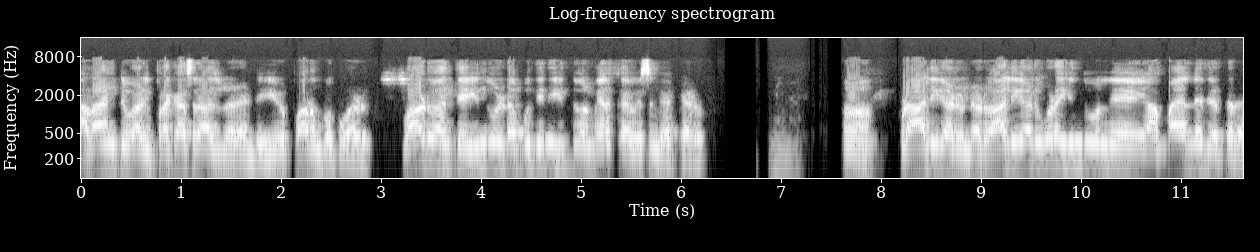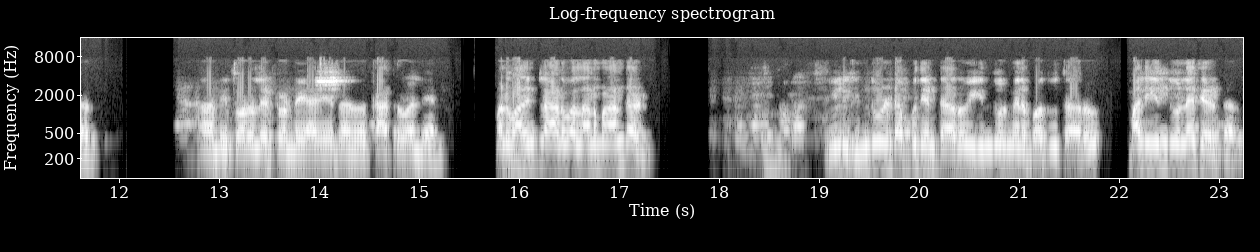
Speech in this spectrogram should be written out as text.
అలాంటి వాడికి ప్రకాశ్ రాజు ఉన్నాడండి ఈ పోరంబోకు వాడు. వాడు అంతే హిందువుల డబ్బు తిని హిందువుల మీద విషం కట్టాడు. ఆ, ఇప్పుడు ఆలీగాడు ఉన్నాడు. ఆలీగాడు కూడా హిందువుల్ని అమ్మాయిలనే తిడతాడు నీ తొడలు ఎట్టుండి కాటర్ వాళ్ళే అని. మళ్ళీ వాళ్ళ ఇంట్లో ఆడవాళ్ళు అనమని అన్నాడు వీళ్ళు హిందువులు డబ్బు తింటారు హిందువుల మీద బతుకుతారు మళ్ళీ హిందువులనే తిడతారు.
